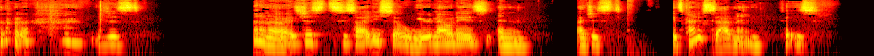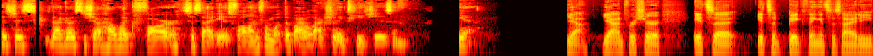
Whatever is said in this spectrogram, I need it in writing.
it's just. I don't know. It's just society's so weird nowadays, and I just. It's kind of saddening because it's just that goes to show how like far society has fallen from what the Bible actually teaches, and yeah, yeah, yeah, and for sure, it's a it's a big thing in society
